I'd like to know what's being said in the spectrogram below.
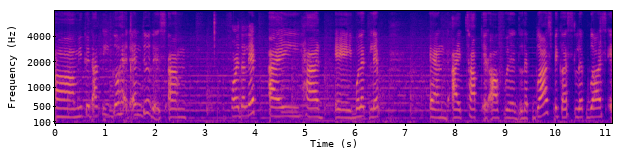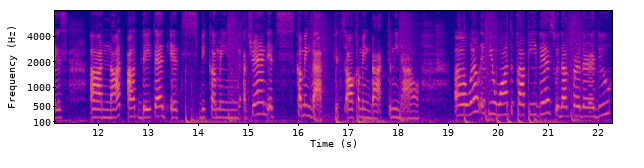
Um, you could actually go ahead and do this. Um, for the lip I had a bullet lip and I topped it off with lip gloss because lip gloss is uh, not outdated it's becoming a trend it's coming back it's all coming back to me now uh, well, if you want to copy this without further ado,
